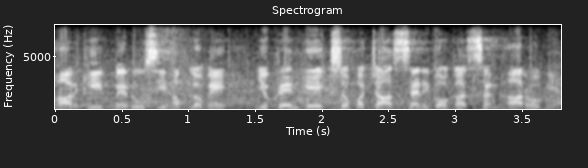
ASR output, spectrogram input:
खारकीव में रूसी हमलों में यूक्रेन के 150 सैनिकों का संहार हो गया।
